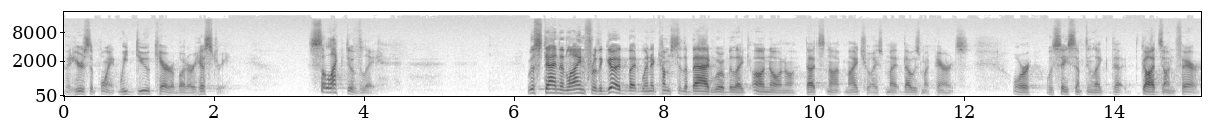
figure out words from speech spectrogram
But here's the point we do care about our history selectively. We'll stand in line for the good, but when it comes to the bad, we'll be like, oh, no, no, that's not my choice. My, that was my parents. Or we'll say something like, that God's unfair.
